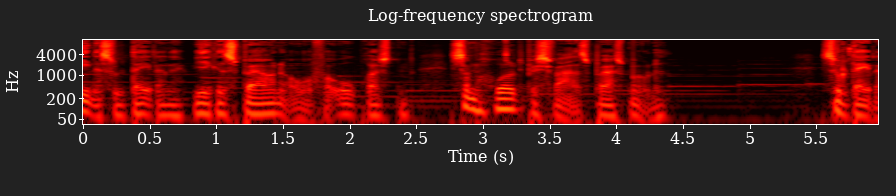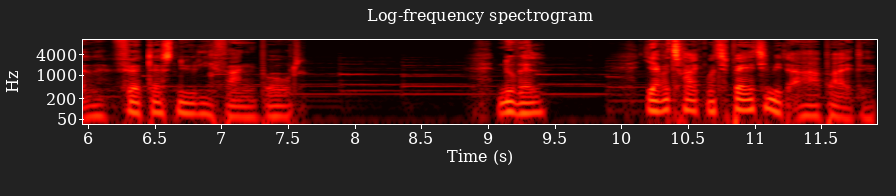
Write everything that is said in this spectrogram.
En af soldaterne virkede spørgende over for obersten, som hurtigt besvarede spørgsmålet. Soldaterne førte deres nylige fange bort. Nu vel, jeg vil trække mig tilbage til mit arbejde.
